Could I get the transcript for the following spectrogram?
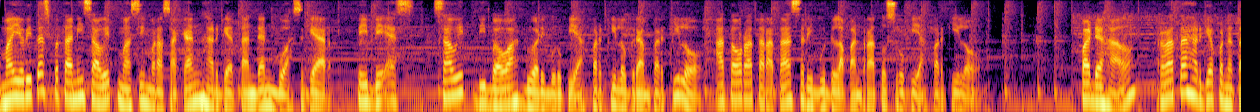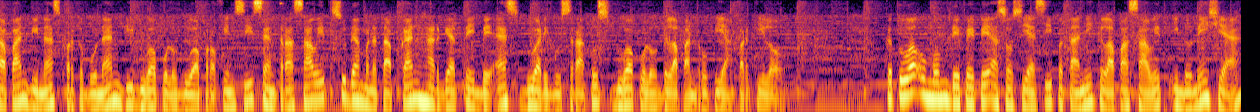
Mayoritas petani sawit masih merasakan harga tandan buah segar, TBS, sawit di bawah Rp2.000 per kilogram per kilo, atau rata-rata Rp1.800 per kilo. Padahal, rata harga penetapan Dinas Perkebunan di 22 Provinsi Sentra Sawit sudah menetapkan harga TBS Rp2.128 per kilo. Ketua Umum DPP Asosiasi Petani Kelapa Sawit Indonesia,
